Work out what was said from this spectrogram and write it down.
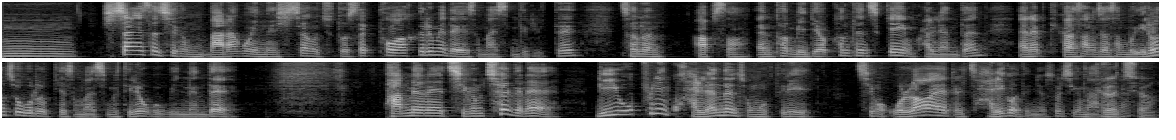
음, 시장에서 지금 말하고 있는 시장의 주도 섹터와 흐름에 대해서 말씀드릴 때 저는 앞서 엔터 미디어 컨텐츠 게임 관련된 NFT 가상자산 뭐 이런 쪽으로 계속 말씀을 드려보고 있는데 반면에 지금 최근에 리오프닝 관련된 종목들이 지금 올라와야 될 자리거든요. 솔직히 말하면. 그렇죠.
